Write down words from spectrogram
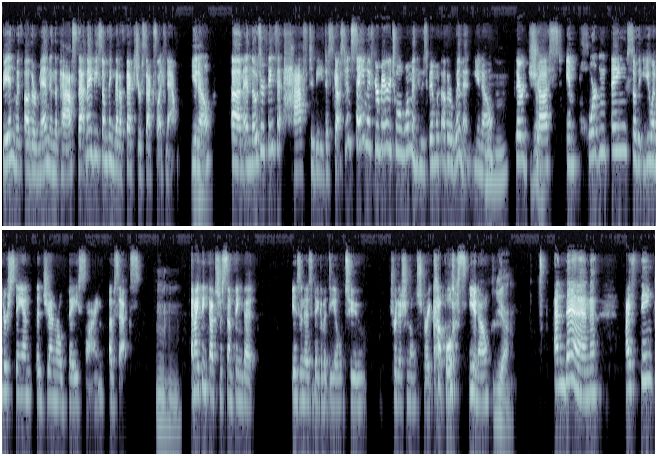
been with other men in the past that may be something that affects your sex life now you yeah. know um, and those are things that have to be discussed. And same if you're married to a woman who's been with other women, you know, mm-hmm. they're yeah. just important things so that you understand the general baseline of sex. Mm-hmm. And I think that's just something that isn't as big of a deal to traditional straight couples, you know? Yeah. And then I think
